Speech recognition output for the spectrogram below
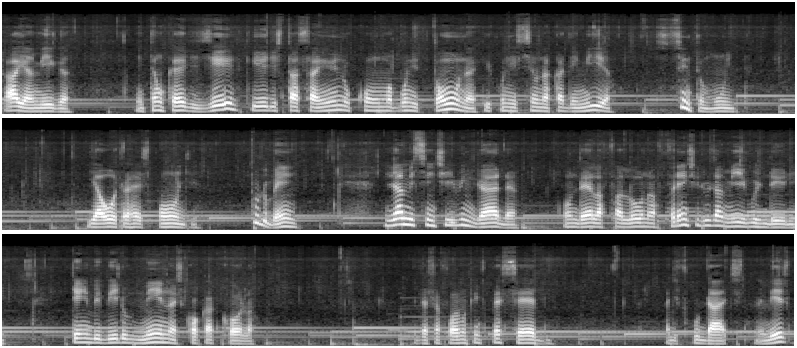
Ai, amiga, então quer dizer que ele está saindo com uma bonitona que conheceu na academia? Sinto muito. E a outra responde: Tudo bem. Já me senti vingada quando ela falou na frente dos amigos dele: Tenho bebido menos Coca-Cola. É dessa forma que a gente percebe a dificuldade, não é mesmo?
